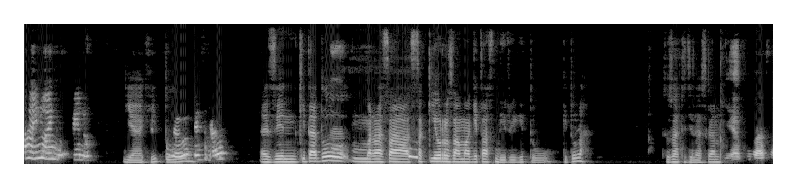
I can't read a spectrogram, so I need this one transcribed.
Ah ini ini ya gitu. Segala, Azin kita tuh merasa secure sama kita sendiri gitu. Gitulah. Susah dijelaskan. ya aku rasa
